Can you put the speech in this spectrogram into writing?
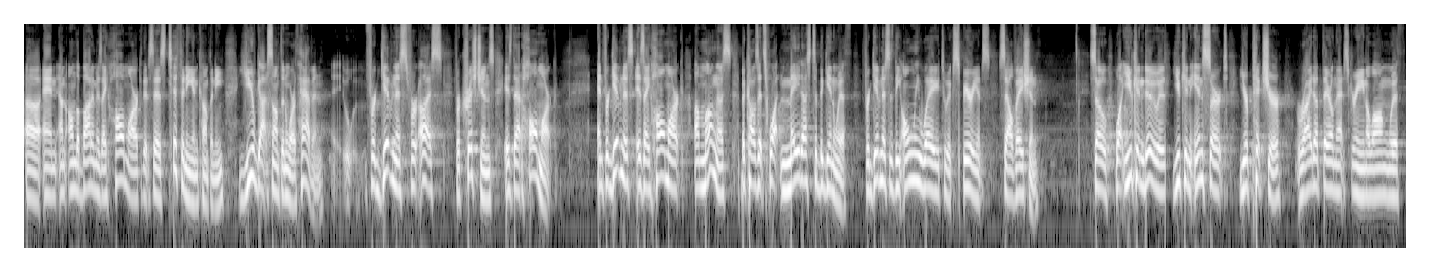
Uh, and, and on the bottom is a hallmark that says Tiffany and Company, you've got something worth having. Forgiveness for us, for Christians, is that hallmark. And forgiveness is a hallmark among us because it's what made us to begin with. Forgiveness is the only way to experience salvation. So, what you can do is you can insert your picture right up there on that screen along with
